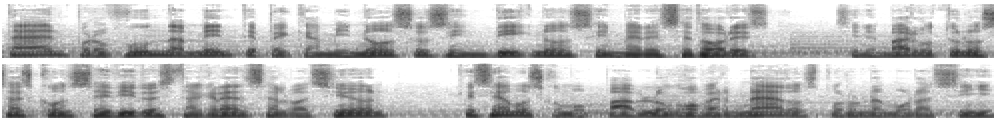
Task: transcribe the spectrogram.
tan profundamente pecaminosos, indignos, inmerecedores. Sin embargo, tú nos has concedido esta gran salvación, que seamos como Pablo, gobernados por un amor así,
